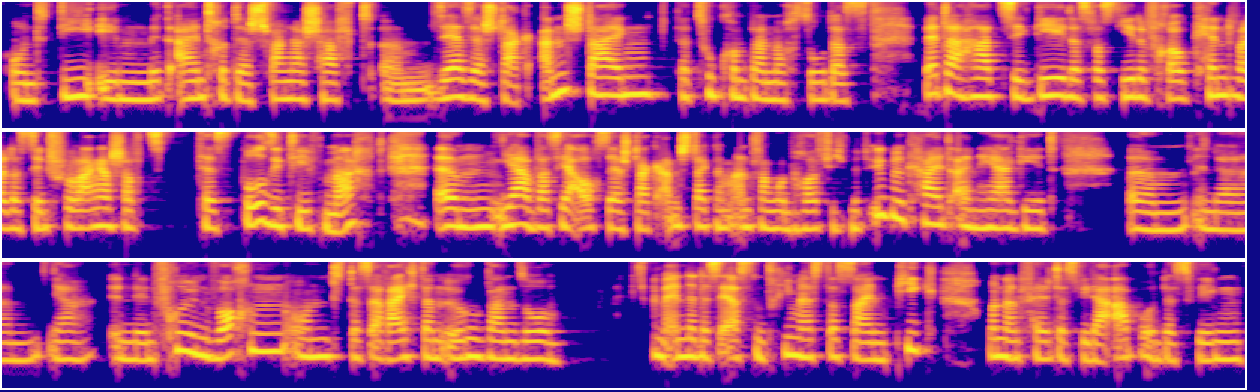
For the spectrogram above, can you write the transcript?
und die eben mit Eintritt der Schwangerschaft ähm, sehr, sehr stark ansteigen. Dazu kommt dann noch so das Beta-HCG, das, was jede Frau kennt, weil das den Schwangerschaftstest positiv macht, ähm, ja, was ja auch sehr stark ansteigt am Anfang und häufig mit Übelkeit einhergeht ähm, in, der, ja, in den frühen Wochen. Und das erreicht dann irgendwann so am Ende des ersten Trimesters seinen Peak und dann fällt das wieder ab. Und deswegen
